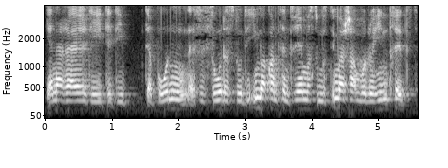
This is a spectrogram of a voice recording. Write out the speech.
Generell die, die, die der Boden, es ist so, dass du dich immer konzentrieren musst, du musst immer schauen, wo du hintrittst.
